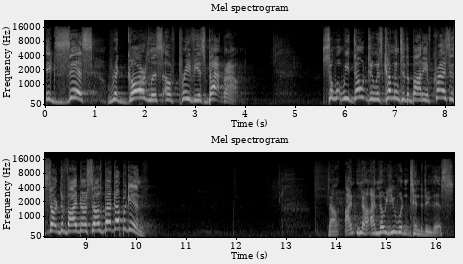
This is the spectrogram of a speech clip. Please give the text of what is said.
exists regardless of previous background. So, what we don't do is come into the body of Christ and start dividing ourselves back up again. Now I, now, I know you wouldn't tend to do this,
